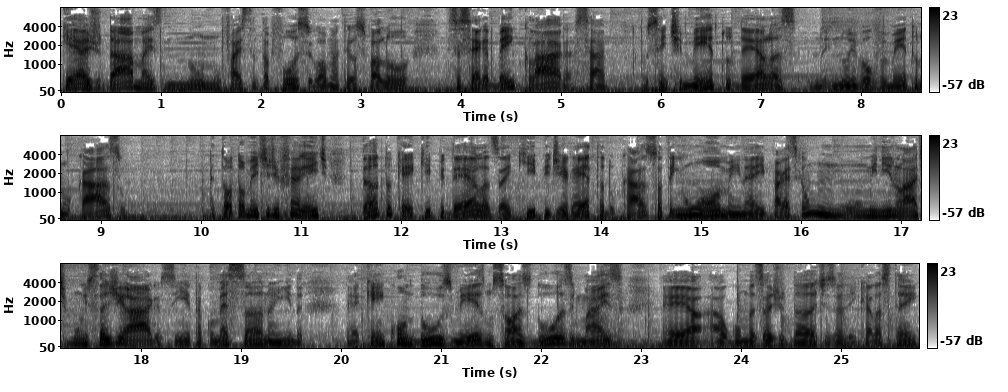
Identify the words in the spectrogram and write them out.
quer ajudar, mas não, não faz tanta força, igual o Matheus falou. Essa série é bem clara, sabe? O sentimento delas no envolvimento no caso é totalmente diferente. Tanto que a equipe delas, a equipe direta do caso, só tem um homem, né? E parece que é um, um menino lá, tipo um estagiário, assim, tá começando ainda. É, quem conduz mesmo são as duas e mais é, algumas ajudantes ali que elas têm.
